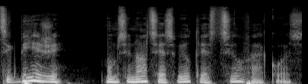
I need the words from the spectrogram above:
cik bieži mums ir nācies vilties cilvēkos.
